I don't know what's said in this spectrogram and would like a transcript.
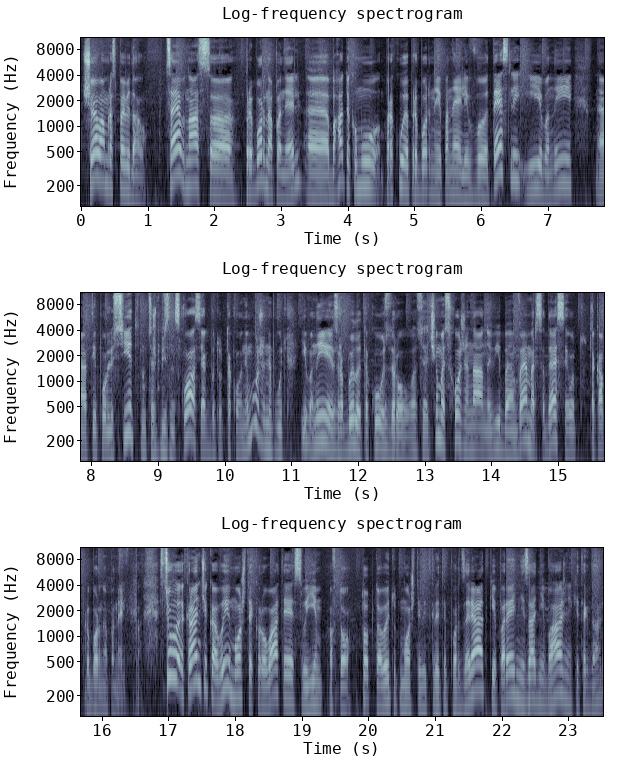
що я вам розповідав? Це в нас е, приборна панель. Е, багато кому бракує приборної панелі в Теслі, і вони, е, типу Lucid, ну це ж бізнес-клас, якби тут такого не може не бути. І вони зробили таку здорову. Це чимось схоже на нові BMW, Mercedes, от така приборна панель. З цього екранчика ви можете керувати своїм авто. Тобто ви тут можете відкрити порт зарядки, передній, задній багажник і так далі.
